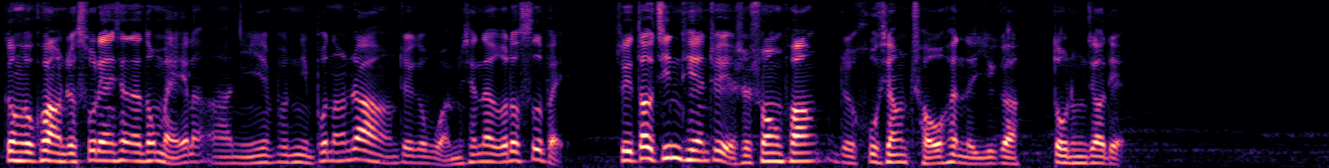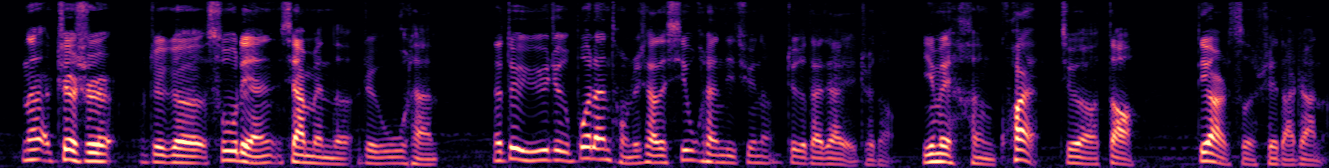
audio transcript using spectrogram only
更何况这苏联现在都没了啊，你不你不能让这个我们现在俄罗斯北，所以到今天这也是双方这个互相仇恨的一个斗争焦点。那这是这个苏联下面的这个乌克兰，那对于这个波兰统治下的西乌克兰地区呢，这个大家也知道，因为很快就要到第二次世界大战了。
